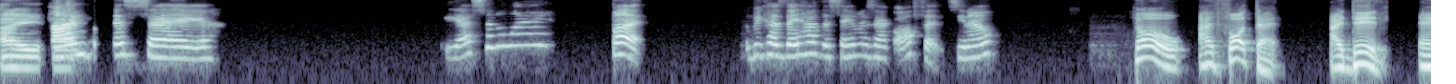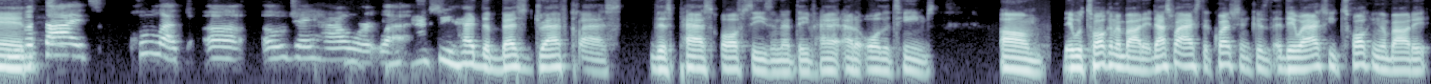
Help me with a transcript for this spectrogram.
I, I I'm gonna say yes in a way, but because they have the same exact offense, you know. So I thought that I did, and besides, who left? Uh, OJ Howard left. Actually, had the best draft class this past off season that they've had out of all the teams. Um, they were talking about it. That's why I asked the question because they were actually talking about it,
